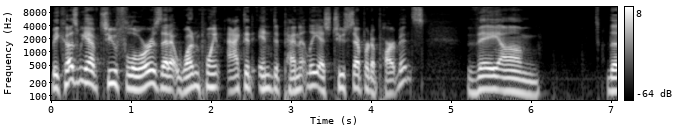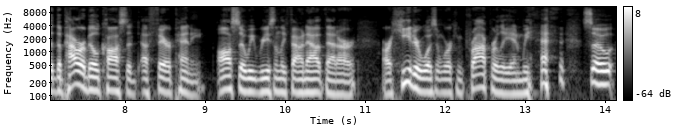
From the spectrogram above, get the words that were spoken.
because we have two floors that at one point acted independently as two separate apartments. They um the the power bill cost a, a fair penny. Also, we recently found out that our our heater wasn't working properly, and we had so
